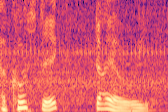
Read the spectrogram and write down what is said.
Acoustic Diary.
